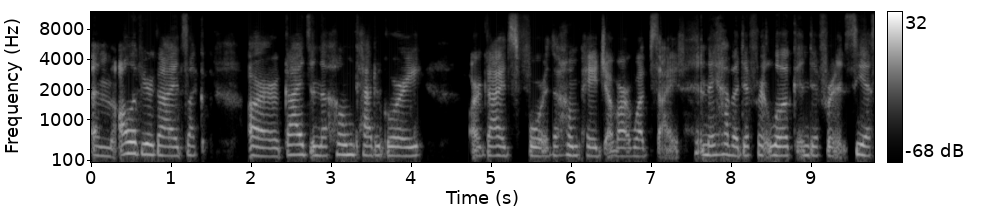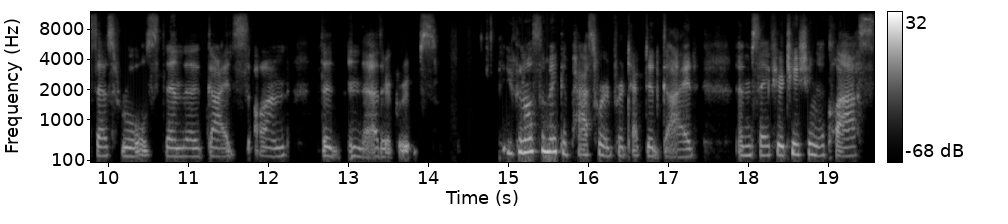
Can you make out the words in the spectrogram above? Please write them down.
um, all of your guides, like our guides in the home category, are guides for the homepage of our website. And they have a different look and different CSS rules than the guides on the in the other groups. You can also make a password protected guide and say if you're teaching a class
